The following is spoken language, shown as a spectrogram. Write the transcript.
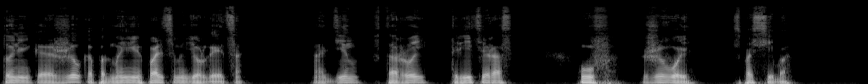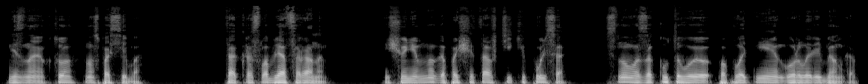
Тоненькая жилка под моими пальцами дергается. Один, второй, третий раз. Уф, живой. Спасибо. Не знаю кто, но спасибо. Так, расслабляться рано. Еще немного посчитав тики пульса, снова закутываю поплотнее горло ребенка.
